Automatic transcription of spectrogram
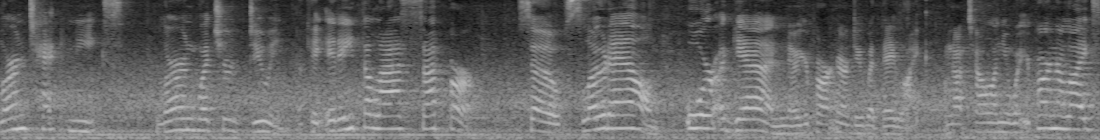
Learn techniques. Learn what you're doing. Okay, it ain't the last supper. So slow down. Or again, know your partner, do what they like. I'm not telling you what your partner likes.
